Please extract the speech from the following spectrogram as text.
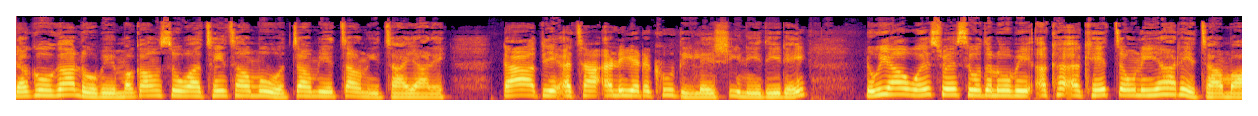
ငကိုကလိုပင်မကောင်းဆိုးဝါချင်းချောင်းမှုကိုကြောက်မြေကြောက်နေကြရတယ်။ဒါအပြင်အခြားအန်ဒီရဲ့တစ်ခုတည်းလည်းရှိနေသေးတယ်။လူရဝဲဆွဲဆိုသလိုပင်အခက်အခဲကြုံနေရတဲ့ကြားမှာ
